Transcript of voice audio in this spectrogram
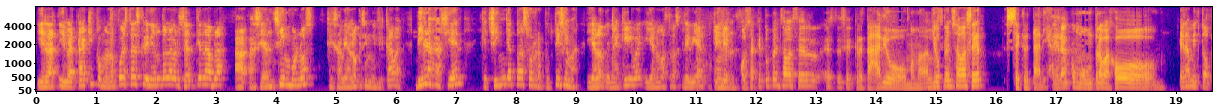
Y la, y la Taki, como no puede estar escribiendo a la velocidad que él habla, ha- hacían símbolos que sabían lo que significaban. Dile a Jaciel que chingue a toda su reputísima. Y ya lo tenía aquí, güey, y ya nomás transcribían ¿Y en... qué? O sea, que tú pensabas ser este secretario o mamada. algo Yo así? pensaba ser secretaria. Era como un trabajo, Era mi top.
